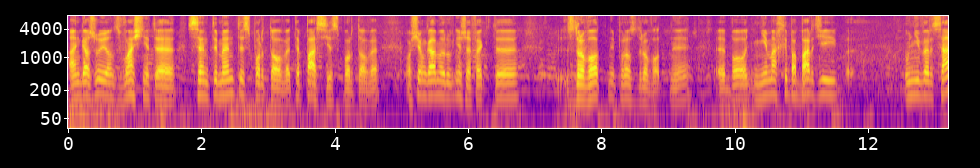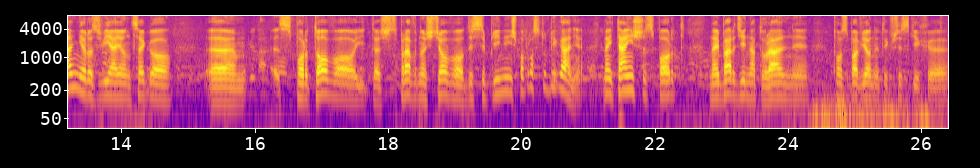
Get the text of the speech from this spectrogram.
angażując właśnie te sentymenty sportowe, te pasje sportowe, osiągamy również efekt e, zdrowotny, prozdrowotny, e, bo nie ma chyba bardziej uniwersalnie rozwijającego sportowo i też sprawnościowo dyscypliny niż po prostu bieganie. Najtańszy sport, najbardziej naturalny, pozbawiony tych wszystkich e,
